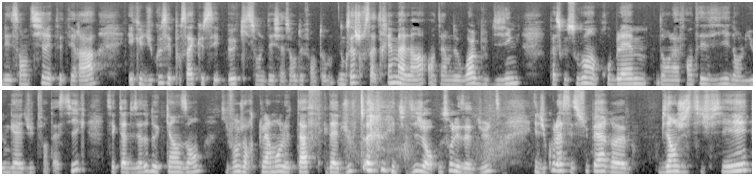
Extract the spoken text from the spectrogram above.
les sentir, etc. Et que du coup, c'est pour ça que c'est eux qui sont des chasseurs de fantômes. Donc ça, je trouve ça très malin en termes de world building, parce que souvent un problème dans la fantasy, dans le young adulte fantastique, c'est que tu as des ados de 15 ans qui font genre clairement le taf d'adulte, et tu dis genre où sont les adultes? Et du coup là, c'est super euh, bien justifié,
